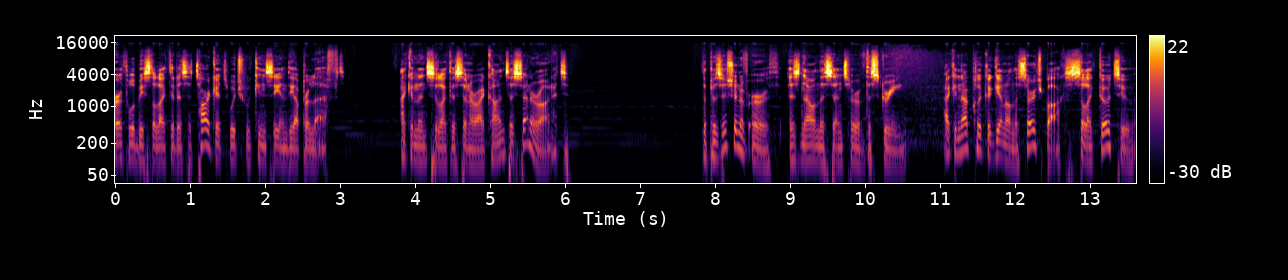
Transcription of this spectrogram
Earth will be selected as a target which we can see in the upper left. I can then select the center icon to center on it. The position of Earth is now in the center of the screen. I can now click again on the search box, select Go To,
